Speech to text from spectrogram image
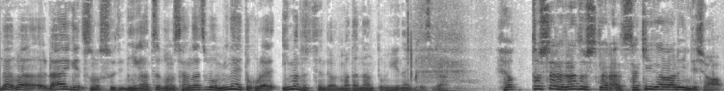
だからまあ、来月の数字、2月分、3月分を見ないと、これ、今の時点ではまだ何とも言えないんですが。ひょっとしたら、だとしたら先が悪いんでしょ？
